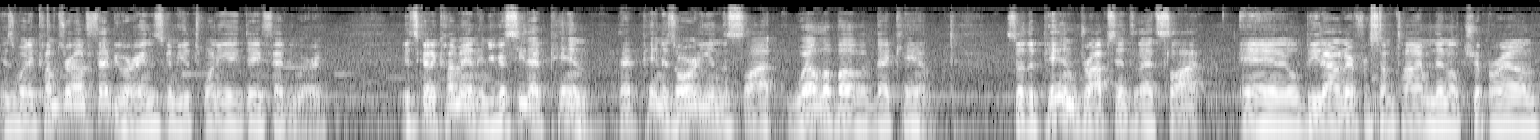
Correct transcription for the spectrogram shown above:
is when it comes around February, and going to be a 28 day February, it's going to come in and you're to see that pin. That pin is already in the slot well above of that cam. So the pin drops into that slot and it'll be down there for some time and then it'll trip around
